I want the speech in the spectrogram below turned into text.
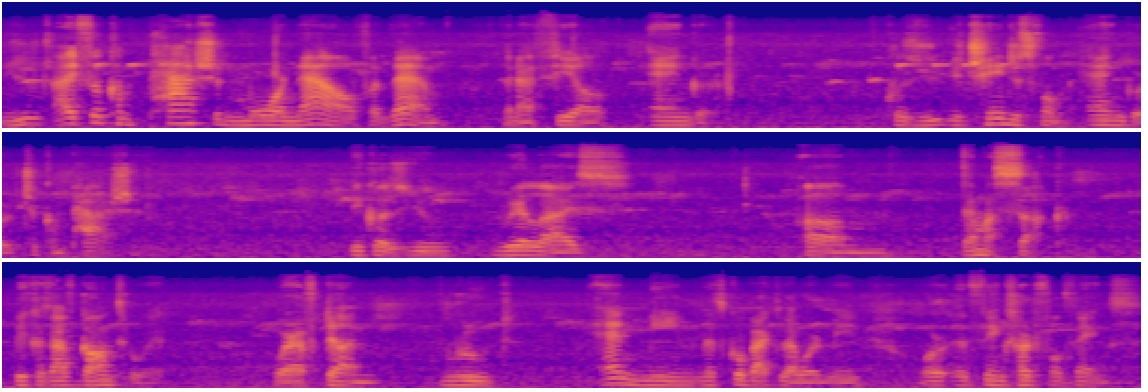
you, I feel compassion more now for them than I feel anger. Because it changes from anger to compassion. Because you realize um, that must suck. Because I've gone through it. Where I've done rude and mean, let's go back to that word mean, or uh, things, hurtful things.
